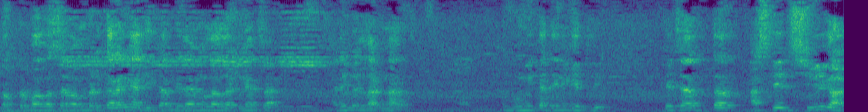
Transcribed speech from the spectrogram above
डॉक्टर बाबासाहेब आंबेडकरांनी अधिकार दिलाय मला लढण्याचा आणि मी लढणार. भूमिका त्यांनी घेतली. त्याच्यात तर असलेली शिवीगाळ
